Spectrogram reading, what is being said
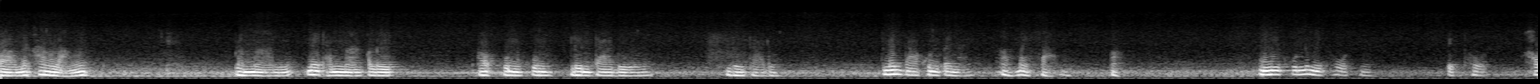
วางไว้ข้างหลัง ประมาณไม่ทันนานก็เลย เอาคุณคุณลืมตาดูลืมตาดูเล่นตาคุณไปไหนอ้าวไม่ทราบอะมีคุณหรือมีโทษนี่เป็นโทษ เขา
